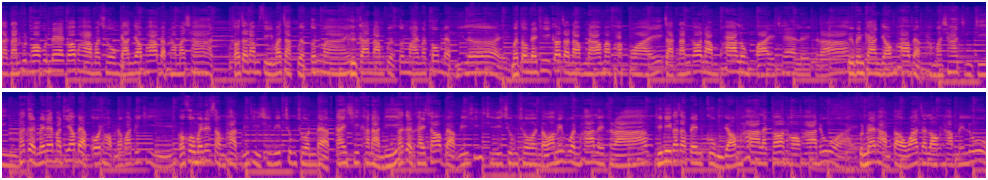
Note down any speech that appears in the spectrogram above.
จากนั้นคุณพ่อคุณแม่ก็พามาชม การย้อมผ้าแบบธรรมชาติ เขาจะนำสีมาจากเปลือกต้นไม้ คือการนำเปลือกต้นไม้มาต้มแบบนี้เลย เมื่อต้มได้ที่ก็จะนำน้ำมาพักไว้ จากนั้นก็นำผ้าลงไปแช่เลยครับ คือเป็นการย้อมผ้าแบบธรรมชาติจริง ๆ ถ้าเกิดไม่ได้มาเที่ยวแบบโอท็อปนวัดวิถี ก็คงไม่ได้สัมผัสวิถีชีวิตชุมชนแบบใกล้ชิดขนาดนี้ ถ้าเกิดใครชอบแบบวิถีชีวิตชุมชน แต่ว่าไม่ควรพลาดเลยครับ ที่นี่ก็จะเป็นกลุ่มย้อมผ้าและก็ทอผ้าด้วย คุณแม่ถามต่อว่าจะลองทำไหมลูก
